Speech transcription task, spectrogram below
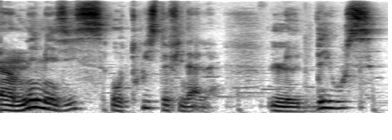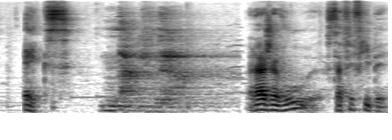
un némésis au twist final, le Deus Ex. Là, j'avoue, ça fait flipper.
